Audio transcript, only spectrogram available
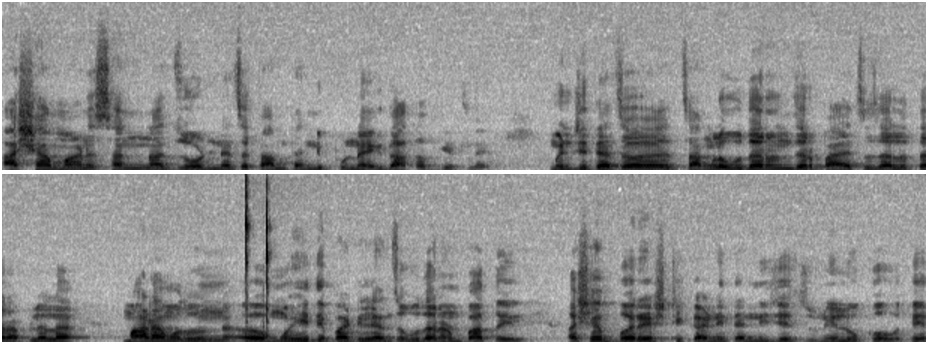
अशा माणसांना जोडण्याचं काम त्यांनी पुन्हा एकदा हातात घेतलं आहे म्हणजे त्याचं चांगलं उदाहरण जर पाहायचं झालं तर आपल्याला माडामधून मोहिते पाटील यांचं उदाहरण पाहता येईल. असे बरेच ठिकाणी त्यांनी जे जुने लोक होते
